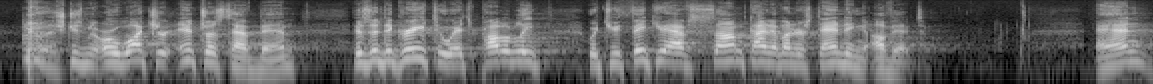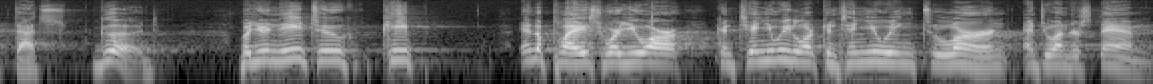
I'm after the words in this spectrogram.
excuse me, or what your interests have been, is a degree to which probably which you think you have some kind of understanding of it. And that's good. But you need to keep in a place where you are continuing, continuing to learn and to understand.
